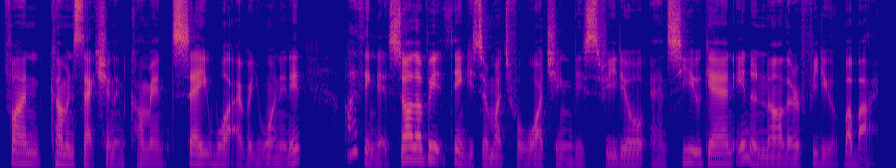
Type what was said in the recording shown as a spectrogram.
find comment section and comment. Say whatever you want in it. I think that's all of it. Thank you so much for watching this video and see you again in another video. Bye bye.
